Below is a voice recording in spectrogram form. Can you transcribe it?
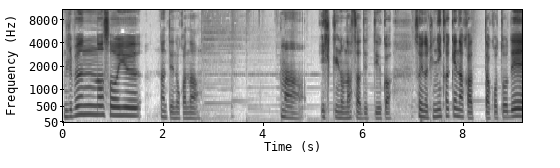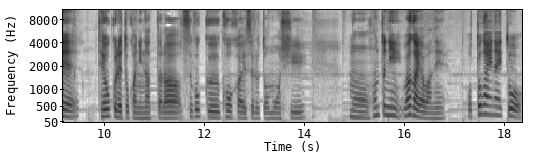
自分のそういう何て言うのかなまあ意識のなさでっていうかそういうの気にかけなかったことで手遅れとかになったらすごく後悔すると思うしもう本当に我が家はね夫がいないと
